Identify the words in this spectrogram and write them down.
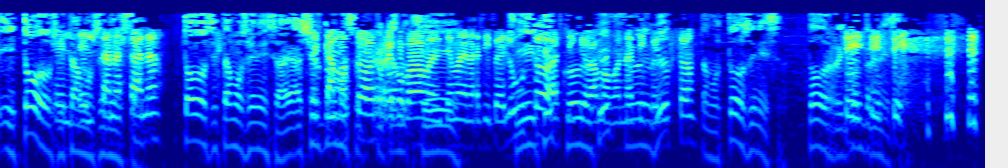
Eh, todos estamos en esa. Todos estamos en esa. Ayer estamos todos recopados con el tema de Nati Peluso, así que vamos con Nati Peluso. Estamos todos en eso, todos recontra sí, sí,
